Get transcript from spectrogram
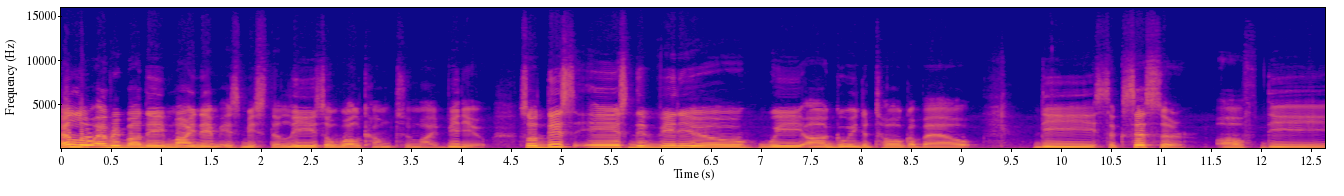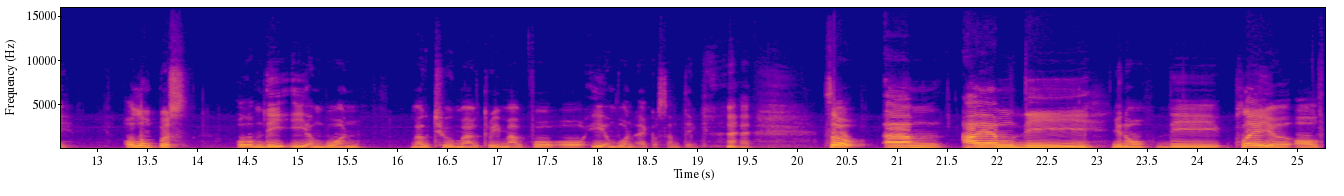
Hello everybody, my name is Mr. Lee, so welcome to my video. So this is the video we are going to talk about the successor of the Olympus OMD EM1 Mark II, Mark III, Mark IV or EM1X or something. so um, I am the, you know, the player of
